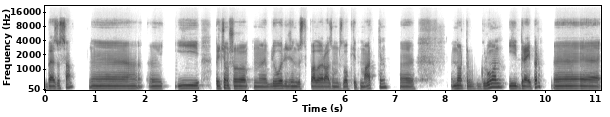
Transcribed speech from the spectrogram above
Безоса. Е, е, і причому, що Blue Origin виступала разом з Lockheed Martin. Northrop Grumman і Draper. Е,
